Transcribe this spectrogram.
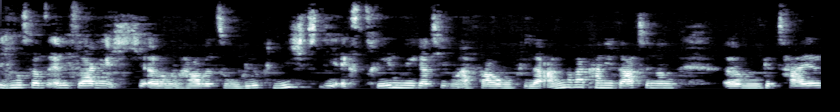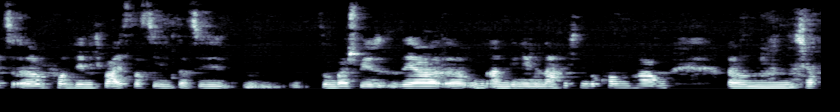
Ich muss ganz ehrlich sagen, ich ähm, habe zum Glück nicht die extrem negativen Erfahrungen vieler anderer Kandidatinnen ähm, geteilt, äh, von denen ich weiß, dass sie, dass sie äh, zum Beispiel sehr äh, unangenehme Nachrichten bekommen haben. Ähm, ich habe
